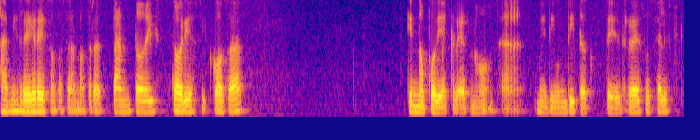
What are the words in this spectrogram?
a mi regreso pasaron otra tanto de historias y cosas que no podía creer, ¿no? O sea, me di un detox de redes sociales porque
